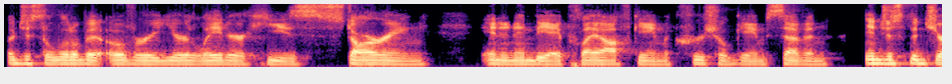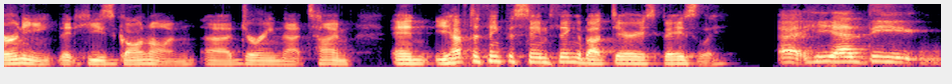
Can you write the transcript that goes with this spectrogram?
But just a little bit over a year later, he's starring in an NBA playoff game, a crucial game seven, and just the journey that he's gone on uh, during that time. And you have to think the same thing about Darius Bazley. Uh, he had the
